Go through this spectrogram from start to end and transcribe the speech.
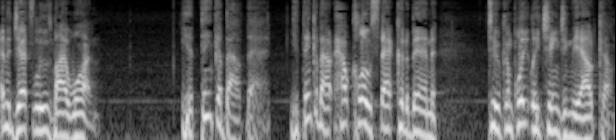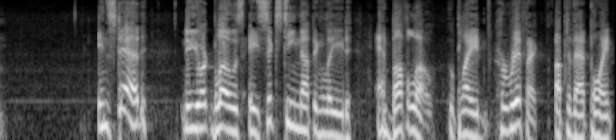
and the Jets lose by one. You think about that. You think about how close that could have been to completely changing the outcome. Instead, New York blows a 16 0 lead, and Buffalo, who played horrific up to that point,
